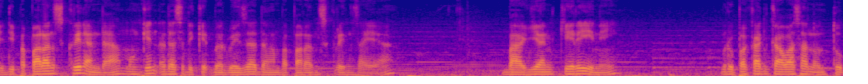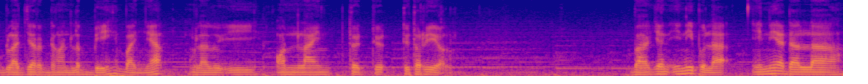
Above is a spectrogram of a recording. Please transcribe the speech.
Jadi paparan screen Anda mungkin ada sedikit berbeza dengan paparan screen saya. Bagian kiri ini merupakan kawasan untuk belajar dengan lebih banyak melalui online tutorial. Bahagian ini pula, ini adalah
